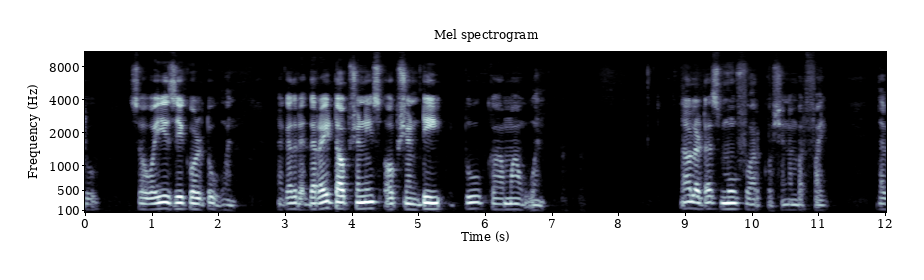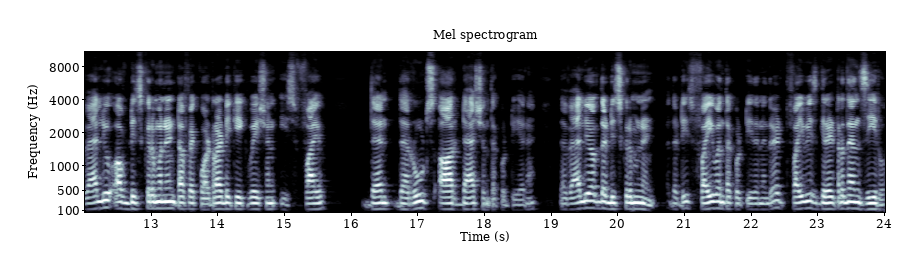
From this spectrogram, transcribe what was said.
2 so y is equal to 1 ಹಾಗಾದರೆ the right option is option D 2 comma 1 now let us move for question number 5 the value of discriminant of a quadratic equation is 5 then the roots are dash ಅಂತ ಕೊಟ್ಟಿದ್ದಾರೆ the value of the discriminant that is 5 ಅಂತ ಕೊಟ್ಟಿದ್ದಾನೆ ಅಂದರೆ 5 is greater than 0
